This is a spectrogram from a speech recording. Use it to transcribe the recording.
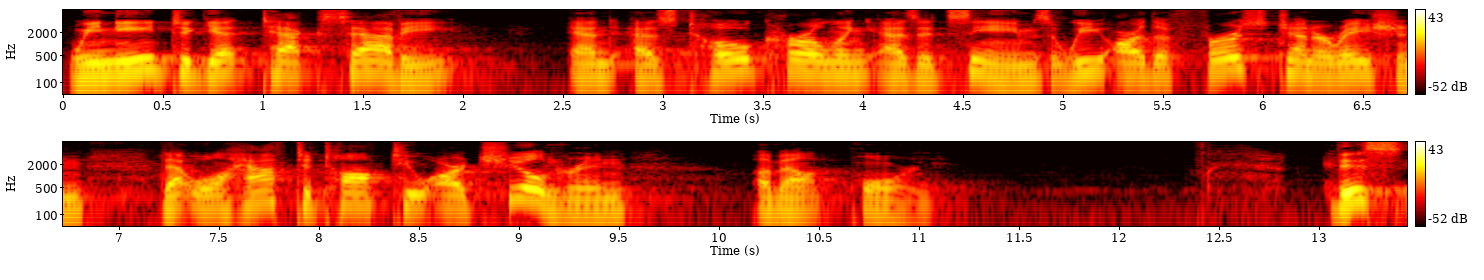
We need to get tech savvy and as toe curling as it seems, we are the first generation that will have to talk to our children about porn. This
